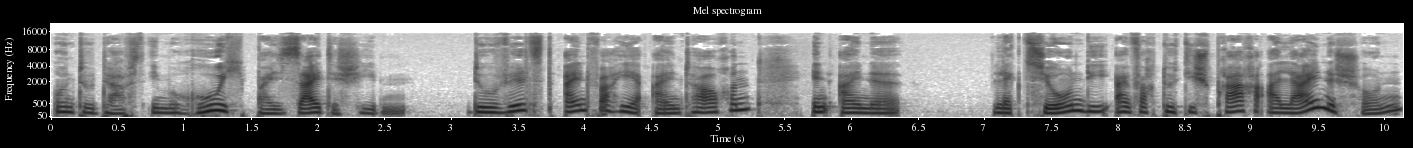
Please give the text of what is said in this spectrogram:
Und du darfst ihn ruhig beiseite schieben. Du willst einfach hier eintauchen in eine Lektion, die einfach durch die Sprache alleine schon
